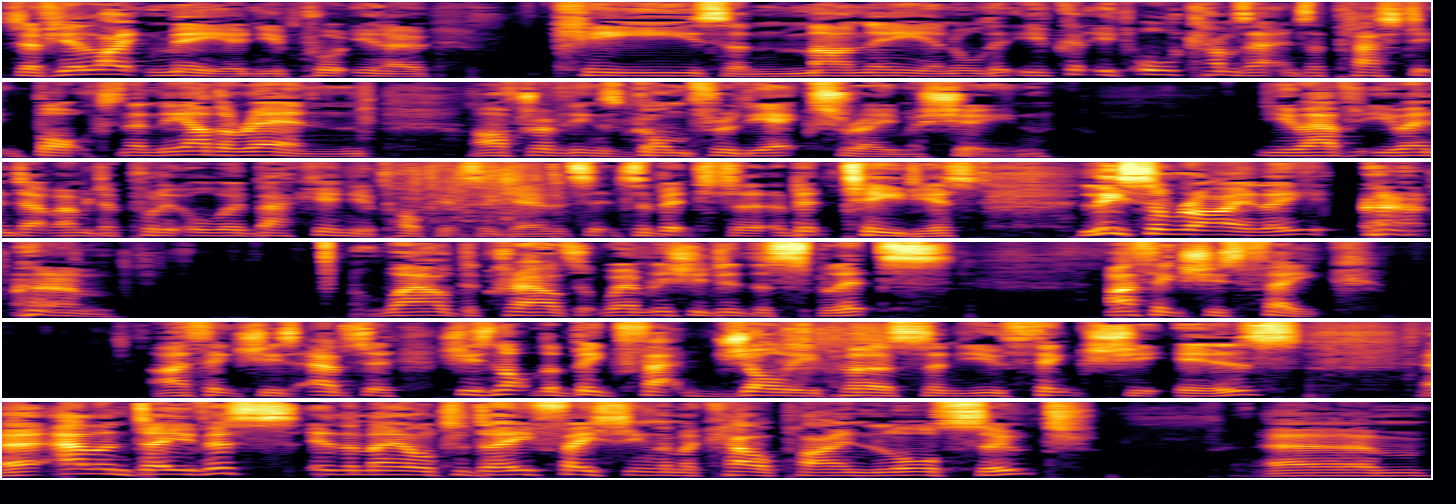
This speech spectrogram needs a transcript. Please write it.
So if you're like me and you put, you know, keys and money and all that. Got, it all comes out into a plastic box. And then the other end, after everything's gone through the X-ray machine, you have you end up having to put it all the way back in your pockets again. It's it's a bit uh, a bit tedious. Lisa Riley wowed the crowds at Wembley. She did the splits. I think she's fake. I think she's absolutely. She's not the big fat jolly person you think she is. Uh, Alan Davies in the Mail today, facing the McAlpine lawsuit. Um,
